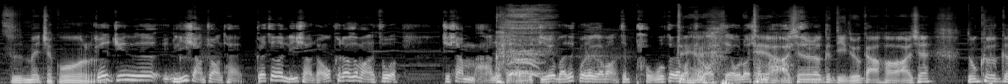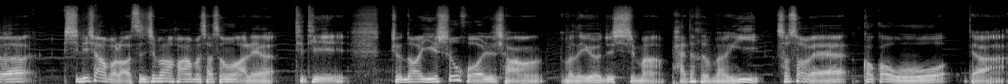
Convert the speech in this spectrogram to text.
是蛮结棍的了。搿已经是理想状态，搿真是理想状态。我看到搿房子就想买，侬晓得伐？第一勿是觉着搿房子破，我觉着房子老赞，我老想买。而且辣搿地段介好，而且侬看搿戏里向白老师基本上好像没啥生活压力个，天天就拿伊生活日常，勿是有一段戏嘛，拍得很文艺，烧烧饭、刮刮胡，对伐？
